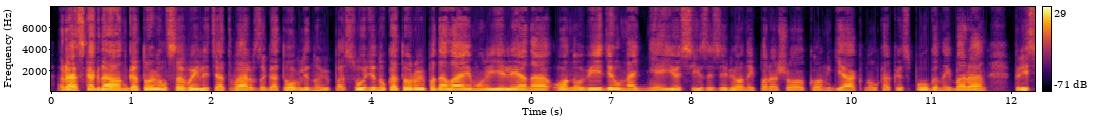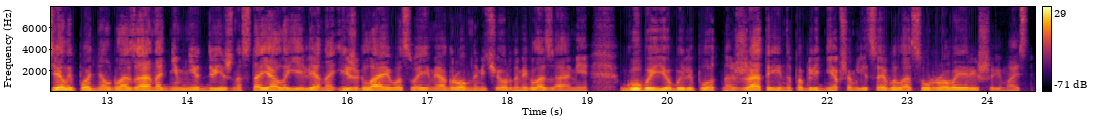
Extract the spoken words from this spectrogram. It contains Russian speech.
Раз, когда он готовился вылить отвар в заготовленную посудину, которую подала ему Елена, он увидел на дне ее сизо-зеленый порошок. Он гякнул, как испуганный баран, присел и поднял глаза. Над ним недвижно стояла Елена и жгла его своими огромными черными глазами. Губы ее были плотно сжаты, и на побледневшем лице была суровая решимость.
